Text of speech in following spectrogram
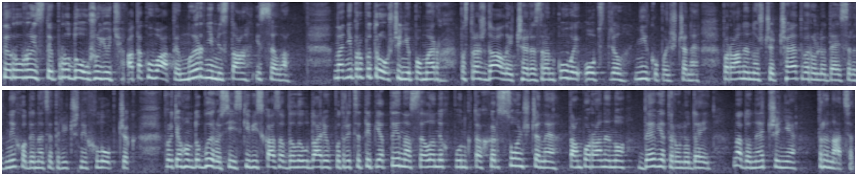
терористи продовжують атакувати мирні міста і села. На Дніпропетровщині помер постраждалий через ранковий обстріл Нікопольщини. Поранено ще четверо людей, серед них 11-річний хлопчик. Протягом доби російські війська завдали ударів по 35 населених пунктах Херсонщини. Там поранено 9 людей, на Донеччині 13.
